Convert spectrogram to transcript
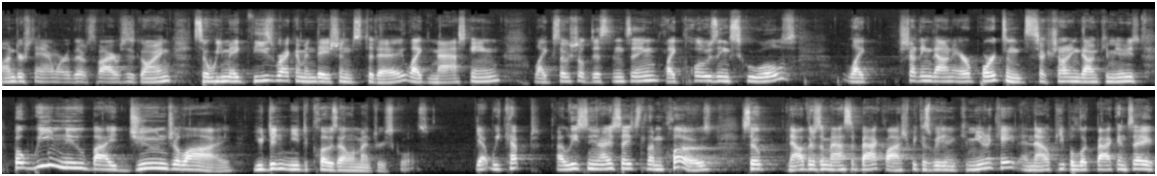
understand where this virus is going. So we make these recommendations today, like masking, like social distancing, like closing schools, like shutting down airports and shutting down communities. But we knew by June, July, you didn't need to close elementary schools. Yet we kept, at least in the United States, them closed. So now there's a massive backlash because we didn't communicate, and now people look back and say,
